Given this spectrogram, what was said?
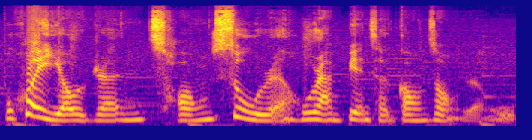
不会有人从素人忽然变成公众人物。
